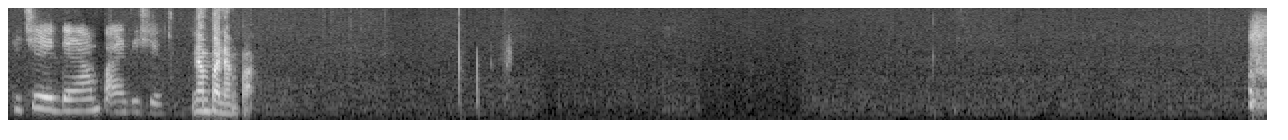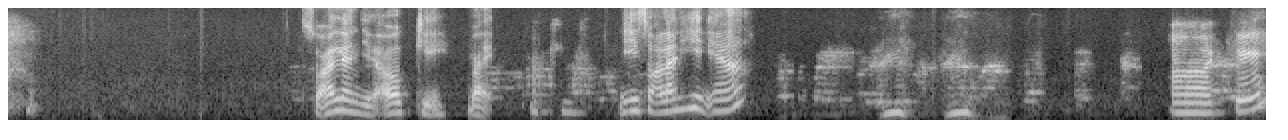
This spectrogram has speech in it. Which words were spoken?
Teacher dah nampak kan teacher? Nampak, nampak. Soalan je. Okay, baik. Okay. Ni soalan hit ya. Okay.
